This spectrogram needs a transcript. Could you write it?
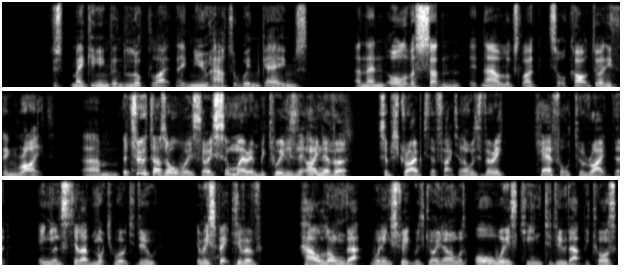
just making England look like they knew how to win games. And then all of a sudden, it now looks like he sort of can't do anything right. Um, the truth, as always, though, is somewhere in between, isn't it? I never subscribed to the fact, and I was very careful to write that England still had much work to do, irrespective of how long that winning streak was going on. I was always keen to do that because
